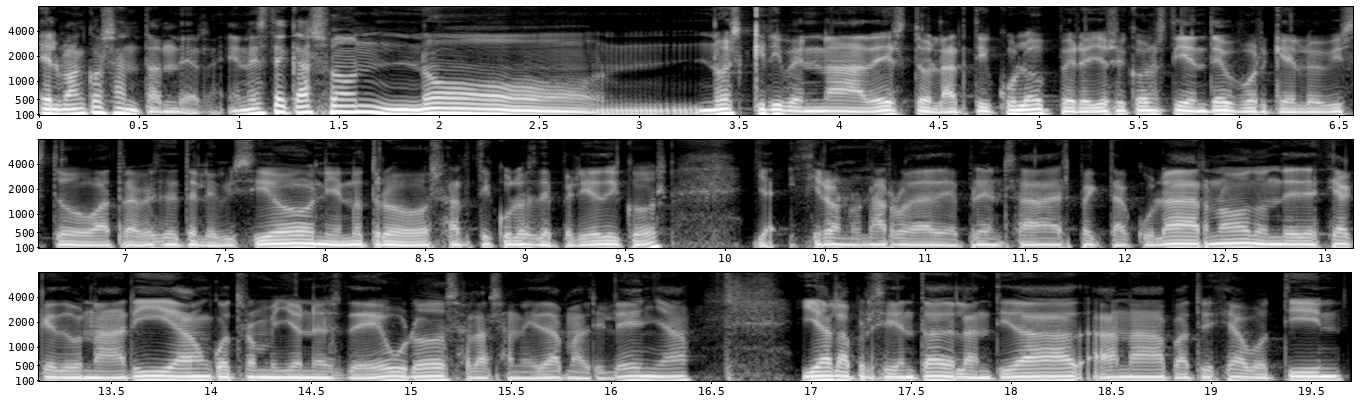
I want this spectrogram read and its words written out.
el Banco Santander. En este caso no, no escriben nada de esto el artículo, pero yo soy consciente porque lo he visto a través de televisión y en otros artículos de periódicos. Ya hicieron una rueda de prensa espectacular, ¿no? Donde decía que donaría un 4 millones de euros a la sanidad madrileña y a la presidenta de la entidad, Ana Patricia Botín,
